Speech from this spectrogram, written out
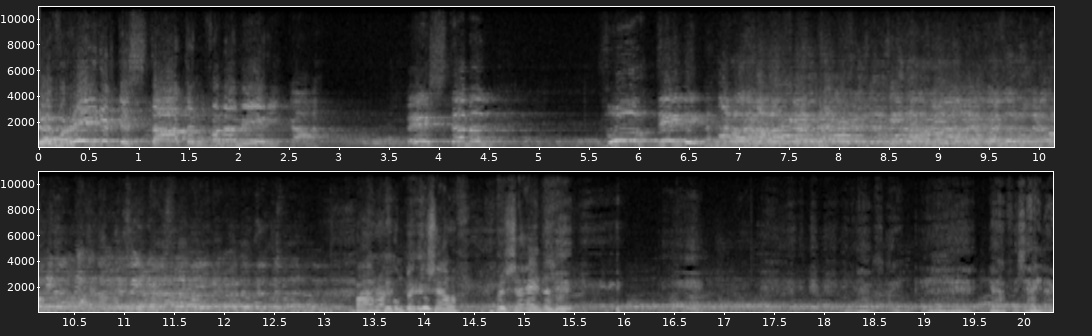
De Verenigde Staten van Amerika. Wij stemmen voordeling. Para, kom tot jezelf. We zijn er. Ja, we zijn er.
